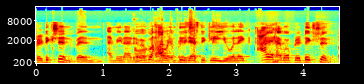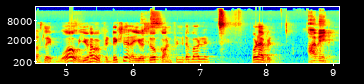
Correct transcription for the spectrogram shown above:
prediction when I mean I remember Oh, how enthusiastically you were like I have a prediction. I was like, whoa, you have a prediction and you're so confident about it. What happened? I mean,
